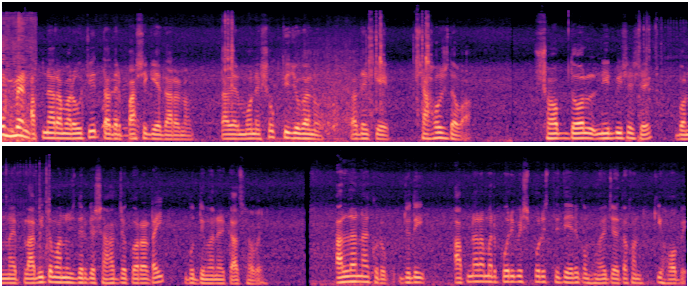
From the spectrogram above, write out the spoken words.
মুভমেন্ট আপনার আমার উচিত তাদের পাশে গিয়ে দাঁড়ানো, তাদের মনে শক্তি যোগানো, তাদেরকে সাহস দেওয়া। সব দল নির্বিশেষে বন্যায় প্লাবিত মানুষদেরকে সাহায্য করাটাই বুদ্ধিমানের কাজ হবে। আল্লাহ না করুক, যদি আপনার আমার পরিবেশ পরিস্থিতি এরকম হয়ে যায়, তখন কি হবে?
